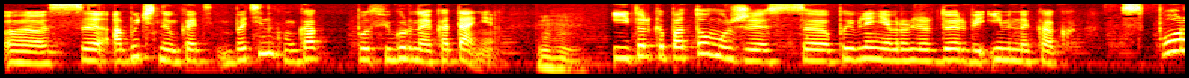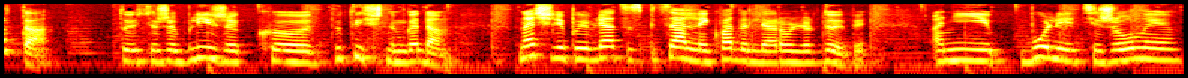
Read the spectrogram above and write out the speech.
э, с обычным ботинком, как подфигурное катание. Угу. И только потом уже с появлением роллер-дерби именно как спорта, то есть уже ближе к 2000 годам, начали появляться специальные квады для роллер-дерби. Они более тяжелые,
